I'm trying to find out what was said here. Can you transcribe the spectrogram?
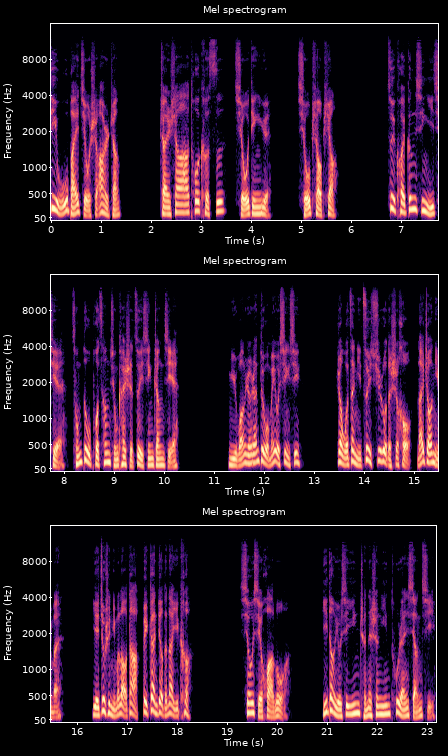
第五百九十二章，斩杀阿托克斯。求订阅，求票票，最快更新一切从斗破苍穹开始。最新章节，女王仍然对我没有信心，让我在你最虚弱的时候来找你们，也就是你们老大被干掉的那一刻。萧协话落，一道有些阴沉的声音突然响起，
